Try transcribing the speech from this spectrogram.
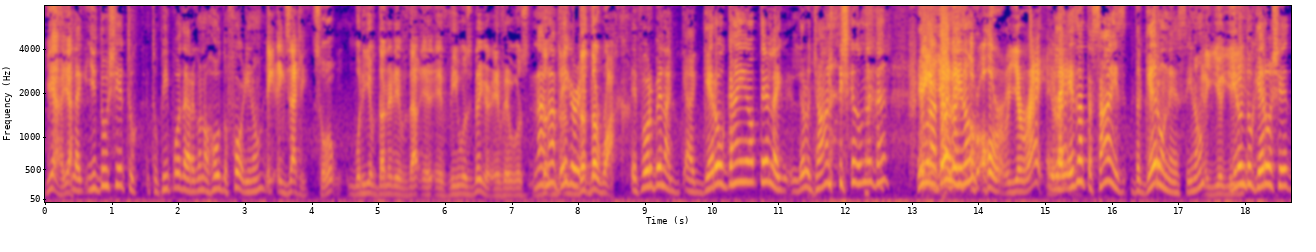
Yeah, yeah. like you do shit to to people that are gonna hold the fort. You know, Exactly. So would he have done it if that if he was bigger? If it was Nah, the, not the- bigger. The, If- the Rock. if it would have been a, a ghetto guy up there, like Lil Jon and shit, something like that, he would have Yeah, done it. You know, Or, or you're right. you're like right. it's not the size, the ghetto-ness, you know. You- You, you- don't do ghetto shit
